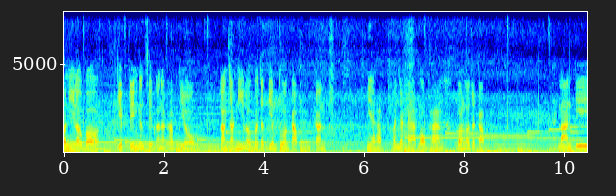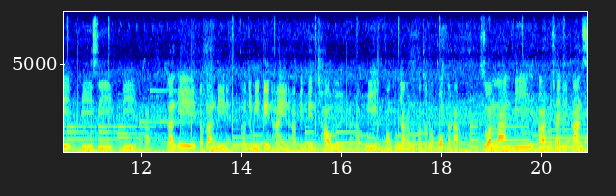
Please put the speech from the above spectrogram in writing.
อนนี้เราก็เก็บเต็นท์กันเสร็จแล้วนะครับ เดี๋ยวหลังจากนี้เราก็จะเตรียมตัวกลับกัน นี่นะครับบรรยากาศรอบข้างก่อนเราจะกลับลาน A B C D นะครับลาน A กับลาน B เนี่ยเขาจะมีเต็นท์ให้นะครับ เป็นเต็นท์เช่าเลยนะครับ มีของทุกอย่างอำนวยความสะดวกครบนะครับ ส่วนลาน B เออไม่ใช่สิลาน C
